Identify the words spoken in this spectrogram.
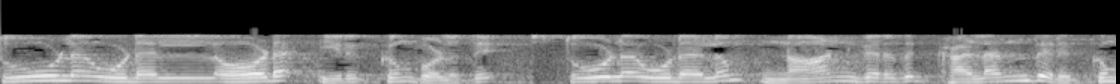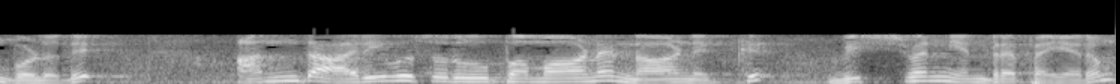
ஸ்தூல உடலோட இருக்கும் பொழுது ஸ்தூல உடலும் நான்கிறது கலந்து இருக்கும் பொழுது அந்த அறிவு சுரூபமான நானுக்கு விஸ்வன் என்ற பெயரும்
